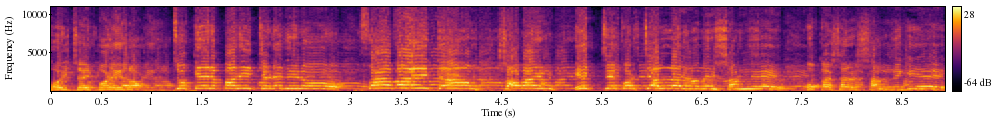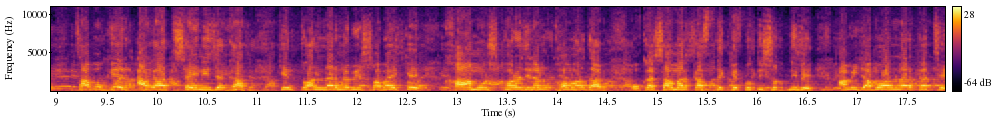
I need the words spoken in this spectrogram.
হইচই পড়ে গেল চোখের পানি ছেড়ে দিল সাহাবাই کرام সবাই ইচ্ছে করছে আল্লাহর নবীর সামনে ওকাশার সামনে গিয়ে চাবুকের আঘাত সেই নিজে খাক কিন্তু আল্লাহর নবী সবাইকে খামোশ করে দিলেন খবরদার ওকাশা আমার কাছ থেকে প্রতিশোধ নিবে আমি যাব আল্লাহর কাছে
